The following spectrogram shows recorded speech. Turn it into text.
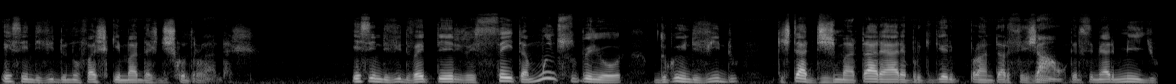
esse indivíduo não faz queimadas descontroladas. Esse indivíduo vai ter receita muito superior do que o indivíduo que está a desmatar a área porque quer plantar feijão, quer semear milho,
